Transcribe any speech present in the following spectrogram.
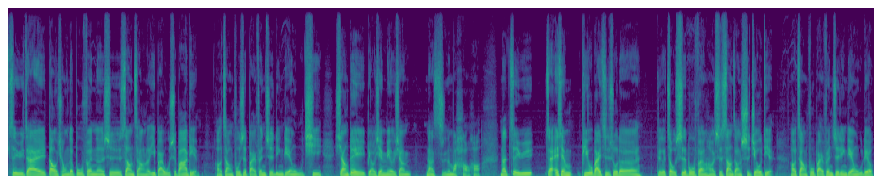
至于在道琼的部分呢，是上涨了一百五十八点，好，涨幅是百分之零点五七，相对表现没有像。那值那么好哈，那至于在 S M P 五百指数的这个走势部分哈，是上涨十九点，哦，涨幅百分之零点五六，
